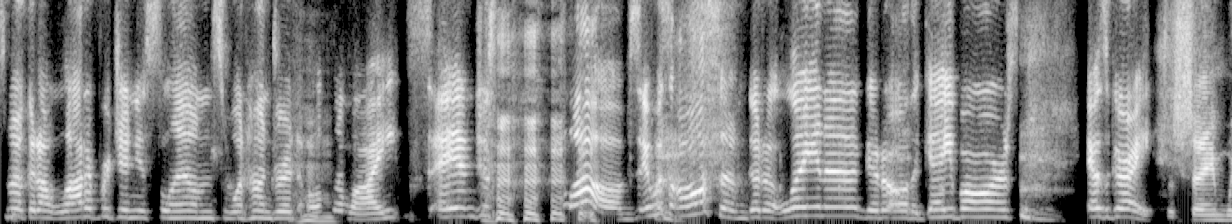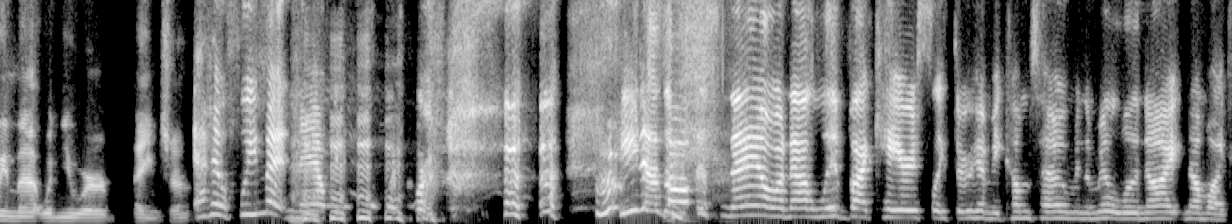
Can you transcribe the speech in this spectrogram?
smoking a lot of Virginia Slims, 100 Ultra Lights, and just clubs. It was awesome. Go to Atlanta, go to all the gay bars. It was great. It's a shame we met when you were ancient. And if we met now, he does all this now, and I live vicariously through him. He comes home in the middle of the night, and I'm like,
